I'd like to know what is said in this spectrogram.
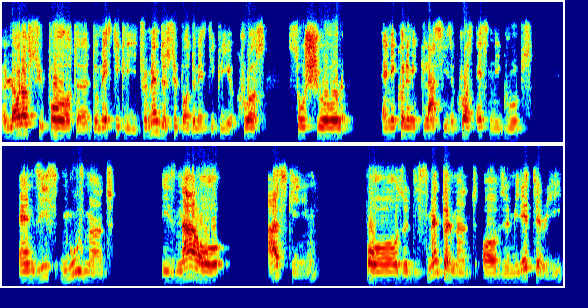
a lot of support uh, domestically, tremendous support domestically across social and economic classes, across ethnic groups. And this movement is now asking for the dismantlement of the military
